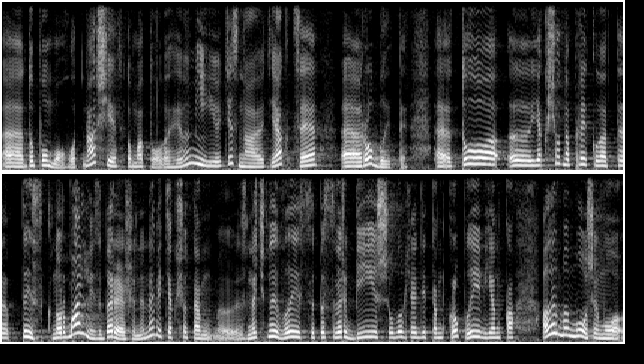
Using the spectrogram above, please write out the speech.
е, допомогу. От наші стоматологи вміють і знають, як це е, робити. Е, То е, якщо, наприклад, е, тиск нормальний, збережений, навіть якщо там значні значний висип, свербіж у вигляді там кропив'янка, але ми можемо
